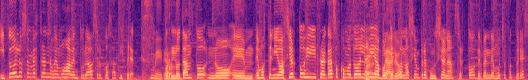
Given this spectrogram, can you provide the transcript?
y todos los semestres nos hemos aventurado a hacer cosas diferentes. Mira. Por lo tanto, no eh, hemos tenido aciertos y fracasos como todo en la Claro. vida, porque Claro. esto no siempre funciona, ¿cierto? Depende de muchos factores.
